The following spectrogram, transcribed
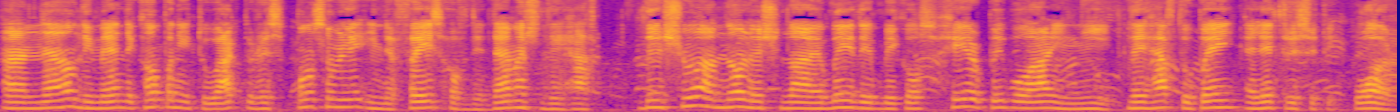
and now demand the company to act responsibly in the face of the damage they have they should acknowledge liability because here people are in need. They have to pay electricity, water,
